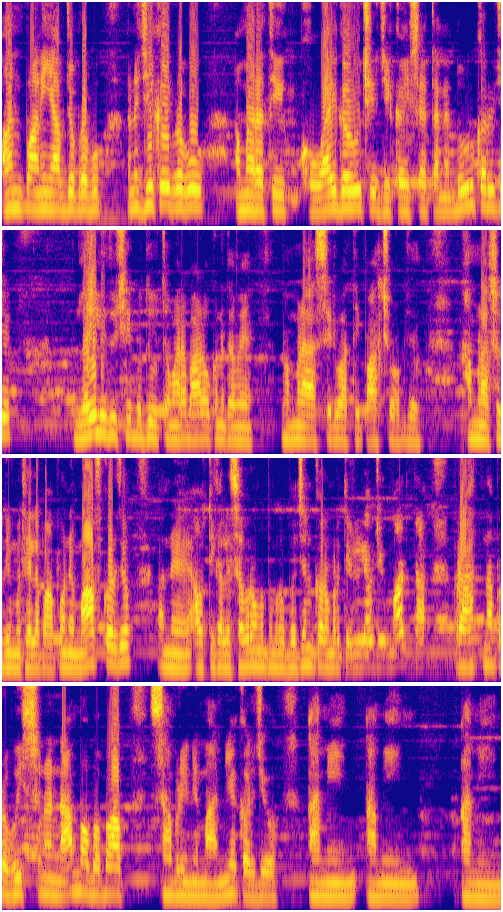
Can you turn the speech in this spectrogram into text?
અન્ન, પાણી આપજો પ્રભુ. અને જે કંઈ પ્રભુ અમારાથી ખોવાઈ ગયું છે, જે કંઈ શૈતાને દૂર કર્યું છે, લઈ લીધું છે બધું તમારા બાળકોને તમે હમણાં આશીર્વાદથી પાછું આપજો. હમણાં સુધીમાં થયેલા પાપોને માફ કરજો અને આવતીકાલે સવારમાં તમારું ભજન કરવા માટે તેડી લાવજો માગતા પ્રાર્થના પ્રભુ ઈશ્વરના નામમાં બાપ સાંભળીને માન્ય કરજો. આમીન આમીન આમીન.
